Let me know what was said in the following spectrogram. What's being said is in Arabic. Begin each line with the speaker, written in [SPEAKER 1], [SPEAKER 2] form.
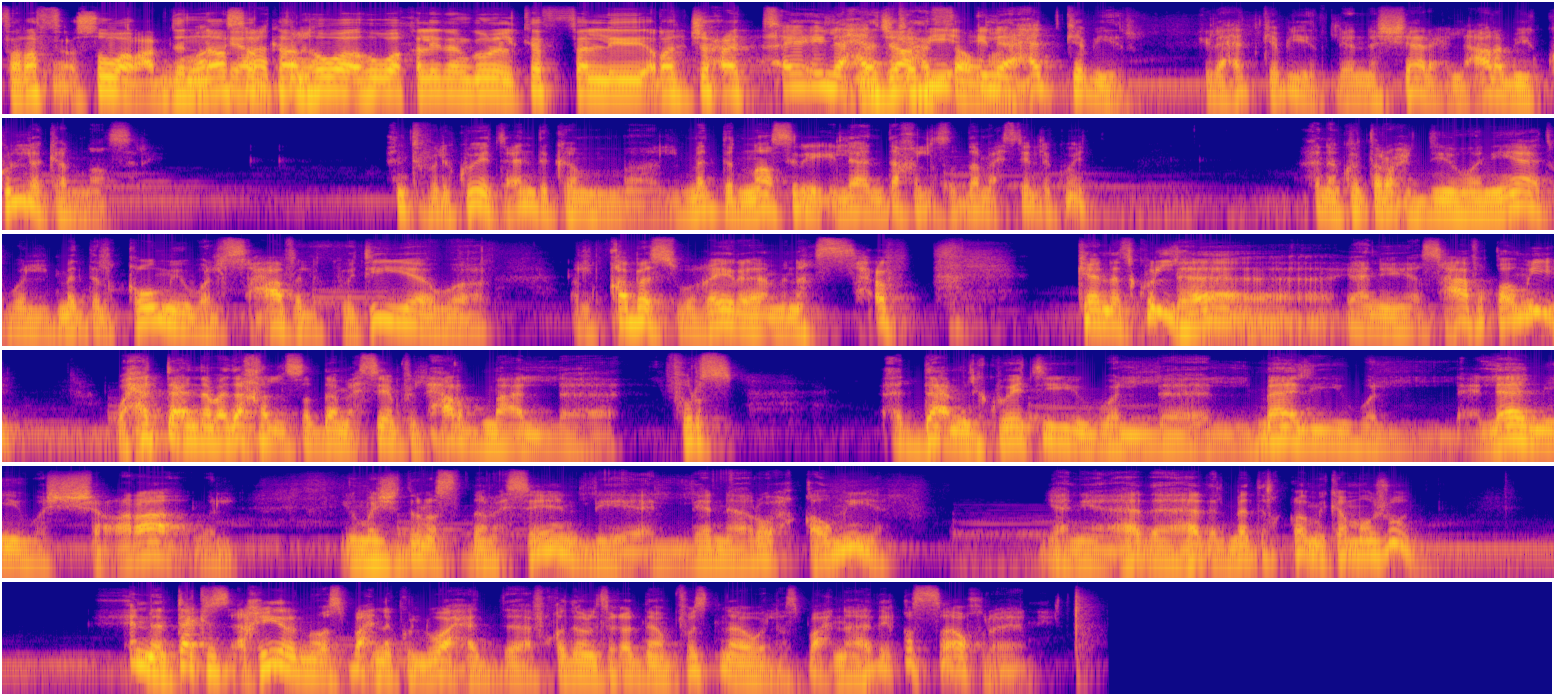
[SPEAKER 1] فرفع صور عبد الناصر كان هو هو خلينا نقول الكفه اللي رجحت
[SPEAKER 2] إلى حد نجاح كبير الثورة. إلى حد كبير. إلى حد كبير. لأن الشارع العربي كله كان ناصري. أنتم في الكويت عندكم المد الناصري إلى أن دخل صدام حسين الكويت. أنا كنت أروح الديوانيات والمد القومي والصحافة الكويتية والقبس وغيرها من الصحف. كانت كلها يعني صحافه قومية. وحتى عندما دخل صدام حسين في الحرب مع الفرس الدعم الكويتي والمالي والإعلامي والشعراء وال يمجدون صدام حسين لأنها روح قومية. يعني هذا هذا المد القومي كان موجود. إن ننتكس أخيرا وأصبحنا كل واحد افقدنا ثقتنا انفسنا ولا أصبحنا هذه قصة أخرى يعني.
